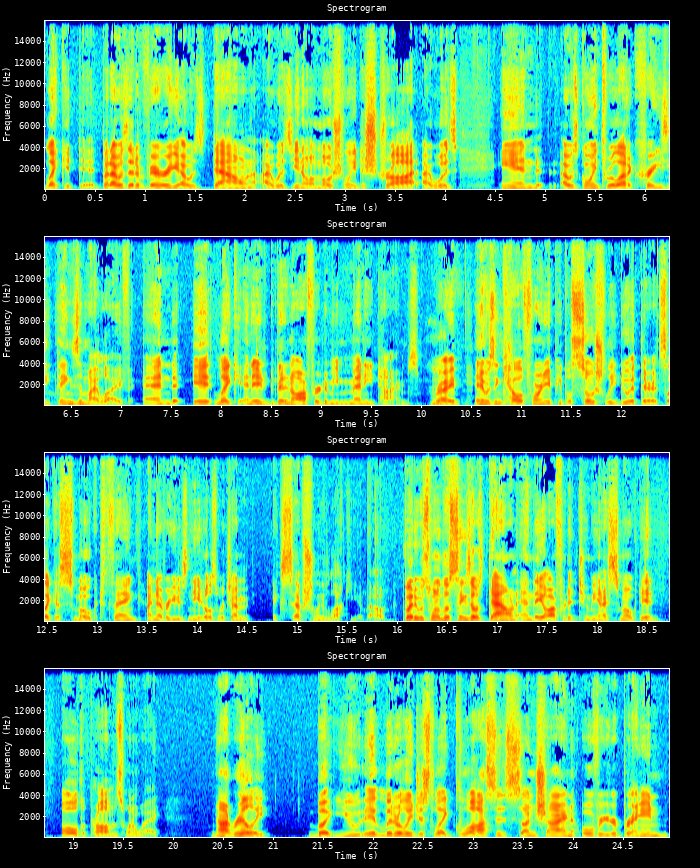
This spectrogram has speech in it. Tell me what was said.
like it did. But I was at a very, I was down. I was, you know, emotionally distraught. I was, and I was going through a lot of crazy things in my life. And it like, and it had been offered to me many times, hmm. right? And it was in California. People socially do it there. It's like a smoked thing. I never use needles, which I'm exceptionally lucky about. But it was one of those things I was down and they offered it to me and I smoked it. All the problems went away. Not really, but you it literally just like glosses sunshine over your brain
